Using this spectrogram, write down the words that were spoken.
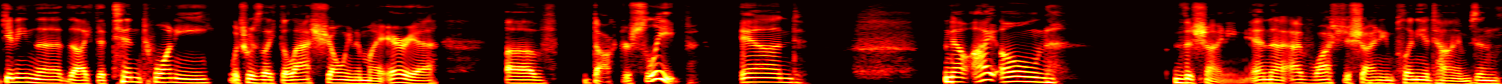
getting the, the like the 1020, which was like the last showing in my area of Doctor Sleep, and now I own The Shining, and I've watched The Shining plenty of times, and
